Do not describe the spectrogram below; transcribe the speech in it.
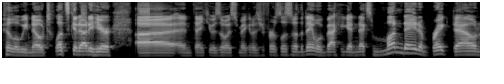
pillowy note, let's get out of here. Uh, and thank you as always for making us your first listen of the day. We'll be back again next Monday to break down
